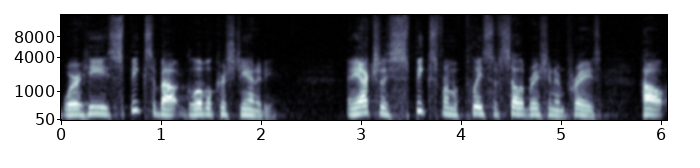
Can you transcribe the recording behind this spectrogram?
where he speaks about global Christianity. And he actually speaks from a place of celebration and praise, how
